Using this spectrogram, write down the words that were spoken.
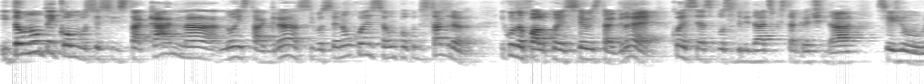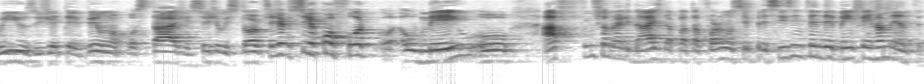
Então não tem como você se destacar na, no Instagram se você não conhecer um pouco do Instagram. E quando eu falo conhecer o Instagram é conhecer as possibilidades que o Instagram te dá, seja um Reels, IGTV, uma postagem, seja o Story, seja, seja qual for o meio ou a funcionalidade da plataforma, você precisa entender bem ferramenta.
